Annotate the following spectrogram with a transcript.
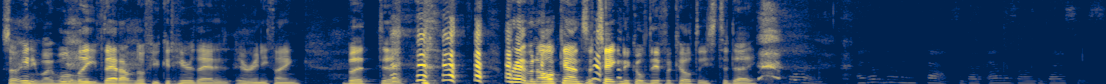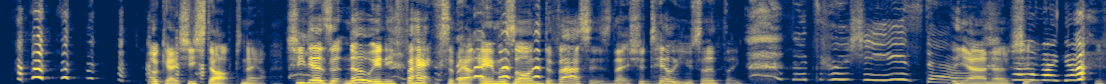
So anyway, we'll leave that. I don't know if you could hear that or anything, but uh, we're having all kinds of technical difficulties today. Boy, I don't know any facts about Amazon devices. Okay, she stopped now. She doesn't know any facts about Amazon devices. That should tell you something. That's who she is, though. Yeah, I know. She, Oh my god.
